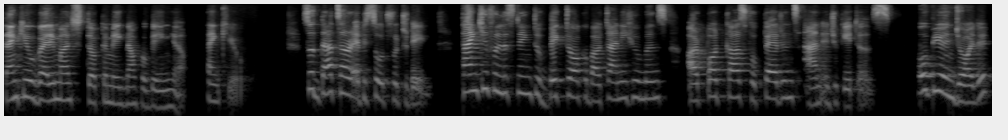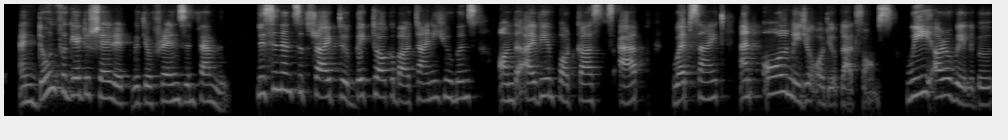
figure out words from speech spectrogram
Thank you very much dr meghna for being here. Thank you so that's our episode for today. Thank you for listening to Big Talk About Tiny Humans, our podcast for parents and educators. Hope you enjoyed it and don't forget to share it with your friends and family. Listen and subscribe to Big Talk About Tiny Humans on the IVM Podcasts app, website, and all major audio platforms. We are available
